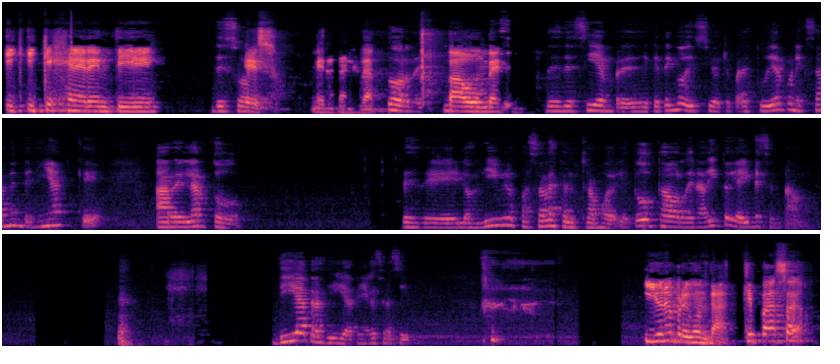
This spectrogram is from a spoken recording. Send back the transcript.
¿Y, y qué genera en ti Desorden. eso? Mira. Desorden. Pau, un beso. Desde siempre, desde que tengo 18. Para estudiar con examen tenía que arreglar todo. Desde los libros, pasarle hasta el ultramueble. Todo estaba ordenadito y ahí me sentaba. Día tras día tenía que ser así. Y una pregunta, ¿qué pasa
